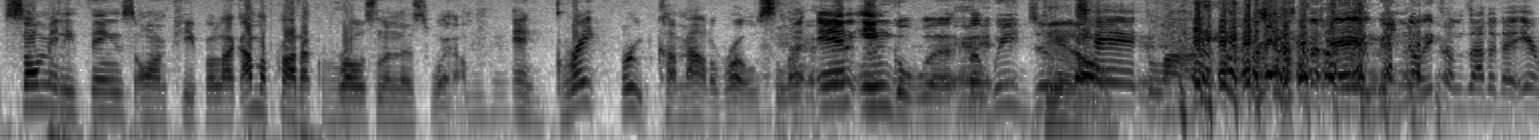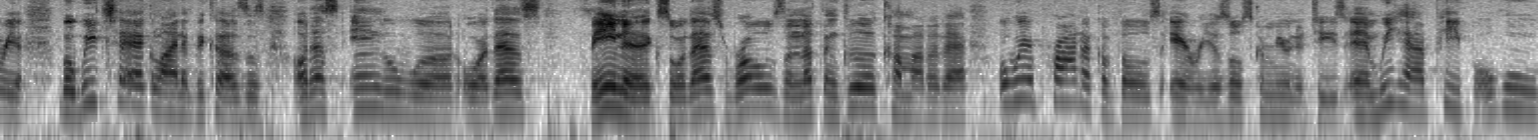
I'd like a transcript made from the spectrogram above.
so many things on people. Like I'm a product of Roseland as well, and great fruit come out of Roseland and Englewood, but we do tagline. hey, we know it comes out of that area, but we tagline it because it's oh that's Englewood or that's Phoenix or that's Rose and nothing good come out of that. Well, we're a product of those areas, those communities, and we have people who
